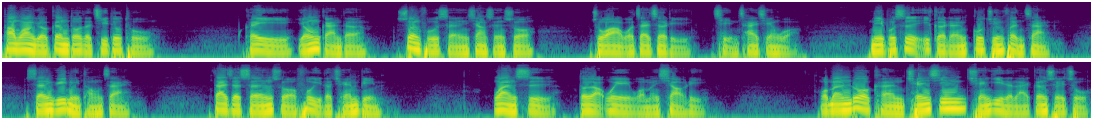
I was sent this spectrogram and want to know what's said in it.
盼望有更多的基督徒可以勇敢的顺服神，向神说：“主啊，我在这里，请差遣我。”你不是一个人孤军奋战，神与你同在，带着神所赋予的权柄，万事都要为我们效力。我们若肯全心全意的来跟随主，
